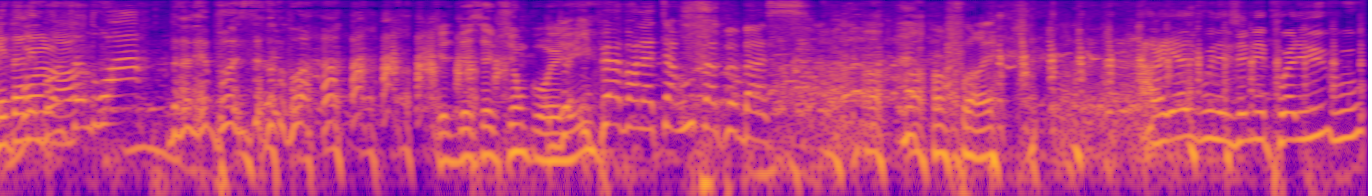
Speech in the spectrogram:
Mais dans les bons endroits, dans les bons endroits. Quelle déception pour Il, doit- Ellie. il peut avoir la taroupe un peu basse. Enfoiré. Ariel, vous les aimez poilus, vous?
